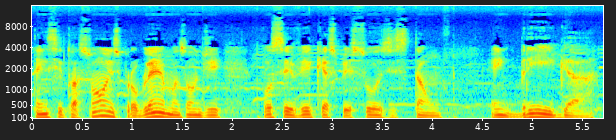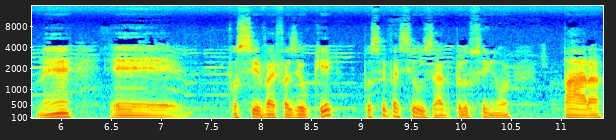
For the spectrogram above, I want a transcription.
tem situações, problemas, onde você vê que as pessoas estão em briga, né? É, você vai fazer o quê? Você vai ser usado pelo Senhor para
